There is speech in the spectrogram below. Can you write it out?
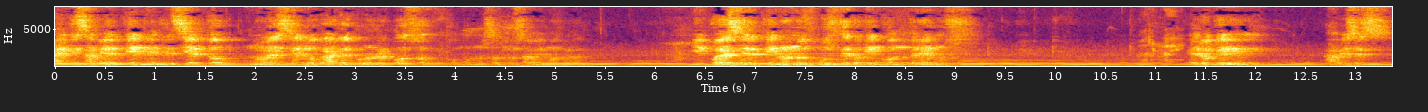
hay que saber que en el desierto no es el lugar de puro reposo, como nosotros sabemos, ¿verdad? Y puede ser que no nos guste lo que encontremos. Es lo que a veces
